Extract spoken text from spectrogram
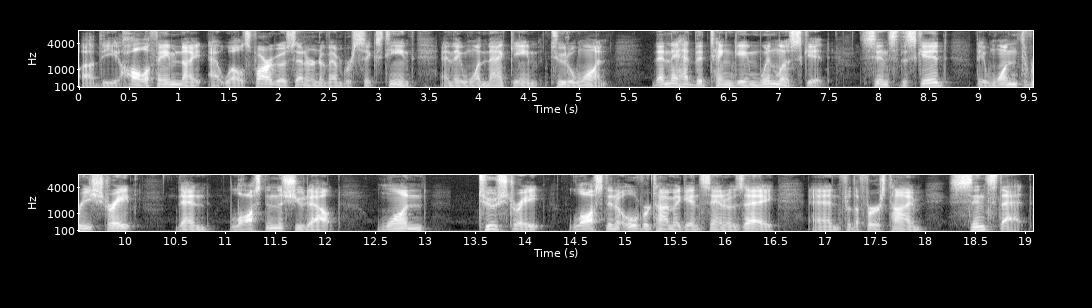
uh, the Hall of Fame night at Wells Fargo Center, November 16th. And they won that game 2 to 1. Then they had the 10 game winless skid. Since the skid, they won three straight, then lost in the shootout, won two straight, lost in overtime against San Jose, and for the first time since that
